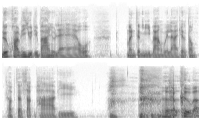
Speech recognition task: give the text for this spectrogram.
ด้วยความที่อยู่ที่บ้านอยู่แล้ว มันจะมีบางเวลาที่เราต้องท็อปจะซักผ้าพี่คือแบบ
